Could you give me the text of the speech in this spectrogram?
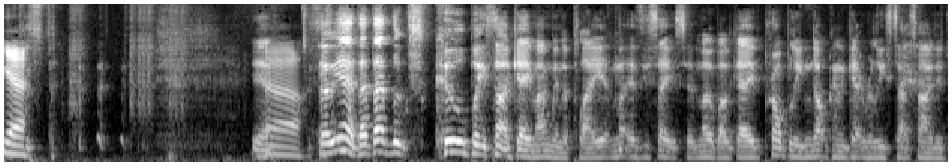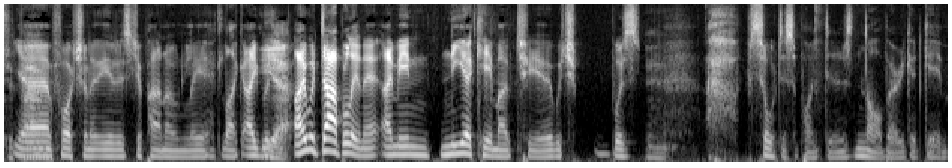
Yeah. Just- yeah. Uh, So yeah, that that looks cool, but it's not a game I'm going to play. As you say, it's a mobile game. Probably not going to get released outside of Japan. Yeah, unfortunately, it is Japan only. Like I would, Yeah. I would dabble in it. I mean, Nia came out to you, which was Yeah. so disappointing. It's not a very good game.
